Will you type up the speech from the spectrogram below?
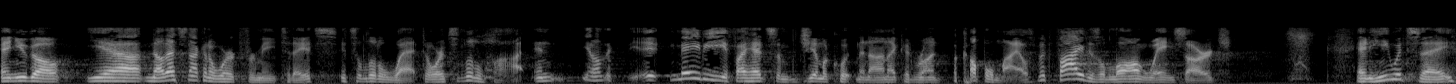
And you go, yeah, no, that's not going to work for me today. It's it's a little wet or it's a little hot, and you know, it, maybe if I had some gym equipment on, I could run a couple miles. But five is a long way, Sarge. And he would say,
